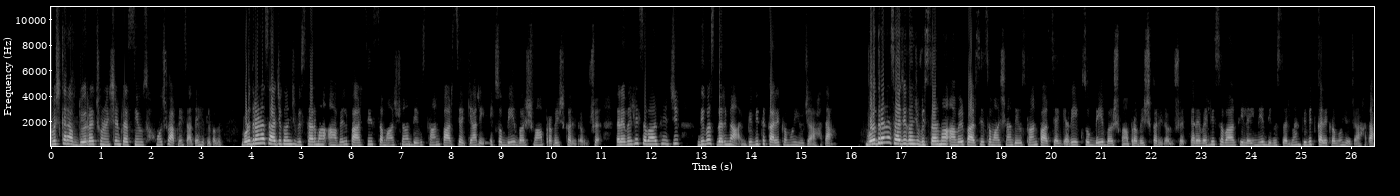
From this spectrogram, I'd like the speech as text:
નમસ્કાર, આપ જોઈ રહ્યા છો નેશન પ્લસ ન્યૂઝ. હું છું આપની સાથે હેતલ ભગત. વડોદરાના સાજગંજ વિસ્તારમાં આવેલ પારસી સમાજના દેવસ્થાન પારસી અગિયારી એકસો બે વર્ષમાં પ્રવેશ કરી રહ્યું છે. ત્યારે વહેલી સવારથી જ દિવસ દરમિયાન વિવિધ કાર્યક્રમો યોજાયા હતા. વડોદરાના સાજગંજ વિસ્તારમાં આવેલ પારસી સમાજના દેવસ્થાન પારસી અગિયારી એકસો બે વર્ષમાં પ્રવેશ કરી રહ્યું છે. ત્યારે વહેલી સવારથી લઈને દિવસ દરમિયાન વિવિધ કાર્યક્રમો યોજાયા હતા.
